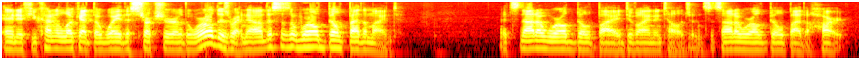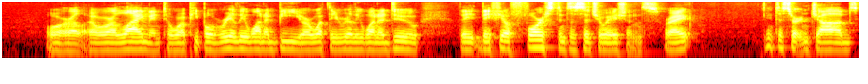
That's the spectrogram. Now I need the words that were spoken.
And if you kind of look at the way the structure of the world is right now, this is a world built by the mind. It's not a world built by divine intelligence. It's not a world built by the heart or, or alignment or what people really want to be or what they really want to do. They, they feel forced into situations, right? Into certain jobs,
